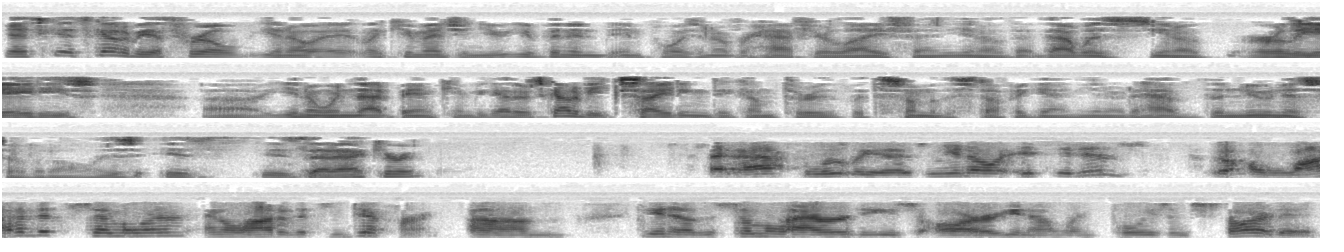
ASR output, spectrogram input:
Yeah, it's it's got to be a thrill, you know. eh, Like you mentioned, you you've been in, in poison over half your life, and you know that that was you know early '80s. Uh, you know when that band came together, it's got to be exciting to come through with some of the stuff again. You know, to have the newness of it all. Is is is that accurate? It absolutely is. And you know, it, it is a lot of it's similar and a lot of it's different. Um, you know, the similarities are, you know, when Poison started,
